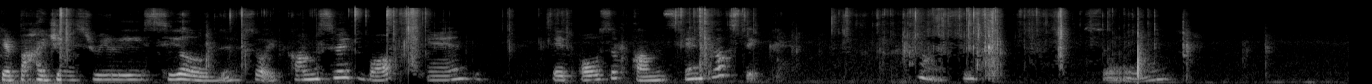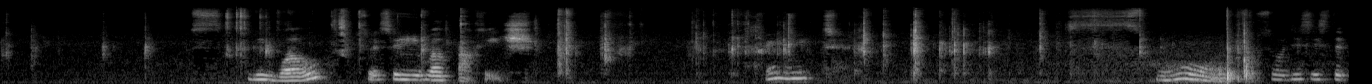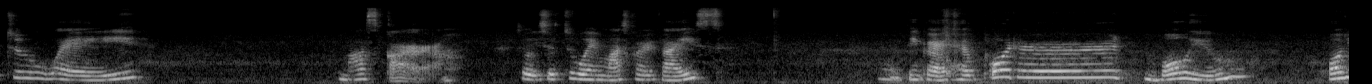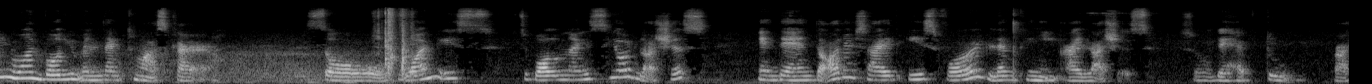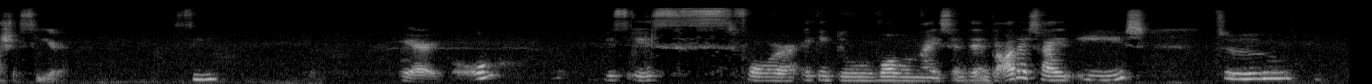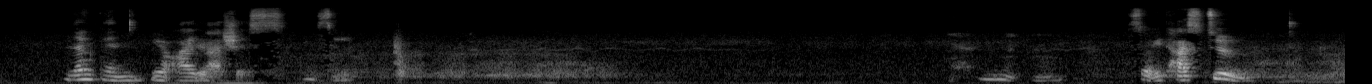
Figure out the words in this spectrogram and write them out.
Their packaging is really sealed. So it comes with box and it also comes in plastic. Oh, so really. So it's really well package. Right. Oh, so this is the two-way mascara. So it's a two-way mascara, guys. I think I have ordered volume, all-in-one volume and length mascara. So one is to volumize your lashes and then the other side is for lengthening eyelashes. So they have two brushes here. See? There you go. This is for I think to volumize and then the other side is to lengthen your eyelashes. You see. Mm-hmm. So it has two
